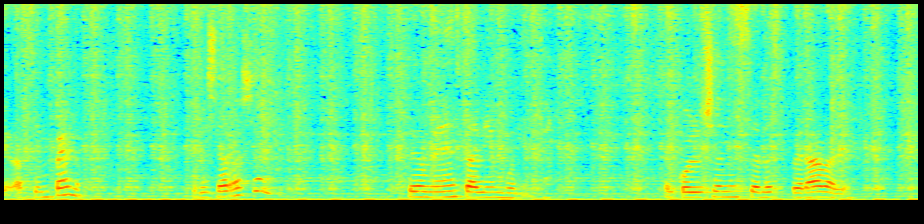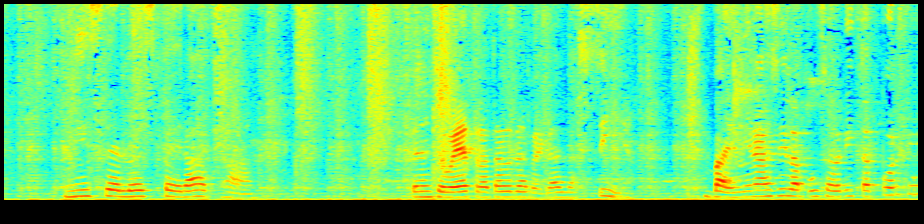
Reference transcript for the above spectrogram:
queda sin pelo. Por esa razón. Pero miren, está bien bonita. El colocho ni se lo esperaba. Ni se lo esperaba. Espérense, voy a tratar de arreglar la silla. Vaya, miren así la puse ahorita porque,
